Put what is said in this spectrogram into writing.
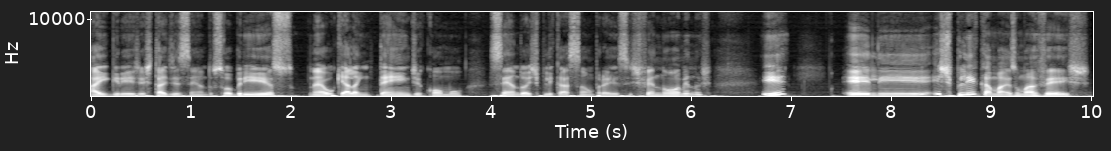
a igreja está dizendo sobre isso, né, o que ela entende como sendo a explicação para esses fenômenos, e ele explica mais uma vez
